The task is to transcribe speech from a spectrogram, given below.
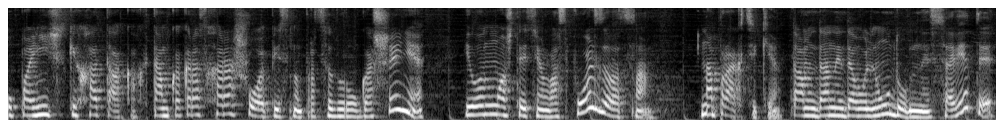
о панических атаках. Там как раз хорошо описана процедура угошения, и он может этим воспользоваться на практике. Там даны довольно удобные советы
